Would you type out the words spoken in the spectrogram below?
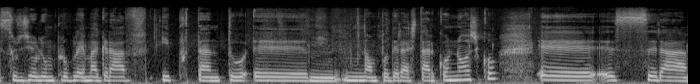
surgiu-lhe um problema grave e, portanto, não poderá estar connosco. será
